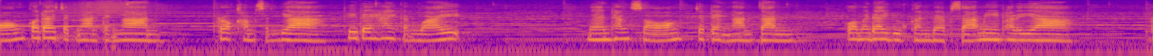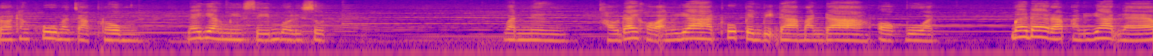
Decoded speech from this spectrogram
องก็ได้จัดงานแต่งงาน เพราะคำสัญญาที่ได้ให้กันไว้ แม้นทั้งสองจะแต่งงานกัน ก็ไม่ได้อยู่กันแบบสามีภรรยา เพราะทั้งคู่มาจากพรหมและยังมีศีลบริสุทธิ์ วันหนึ่ง เขาได้ขออนุญาตผู้เป็นบิดามารดาออกบวช เมื่อได้รับอนุญาตแล้ว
